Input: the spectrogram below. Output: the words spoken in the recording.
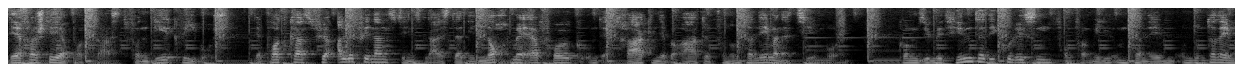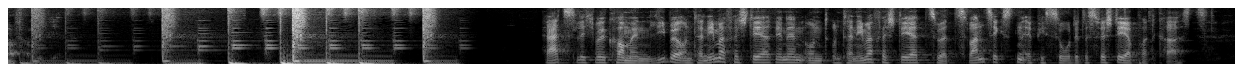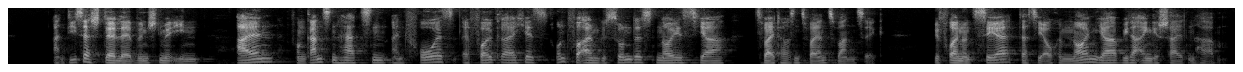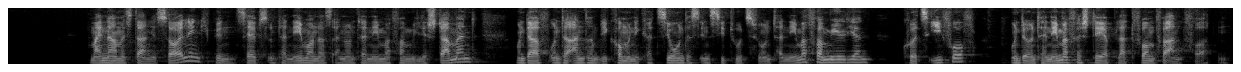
Der Versteher-Podcast von Dirk Wiebusch. Der Podcast für alle Finanzdienstleister, die noch mehr Erfolg und Ertrag in der Beratung von Unternehmern erzielen wollen. Kommen Sie mit hinter die Kulissen von Familienunternehmen und Unternehmerfamilien. Herzlich willkommen, liebe Unternehmerversteherinnen und Unternehmerversteher zur 20. Episode des Versteher-Podcasts. An dieser Stelle wünschen wir Ihnen allen von ganzem Herzen ein frohes, erfolgreiches und vor allem gesundes neues Jahr 2022. Wir freuen uns sehr, dass Sie auch im neuen Jahr wieder eingeschaltet haben. Mein Name ist Daniel Säuling, ich bin selbst Unternehmer und aus einer Unternehmerfamilie stammend und darf unter anderem die Kommunikation des Instituts für Unternehmerfamilien, kurz IFOF, und der Unternehmerversteher-Plattform verantworten.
